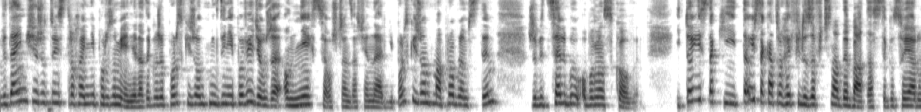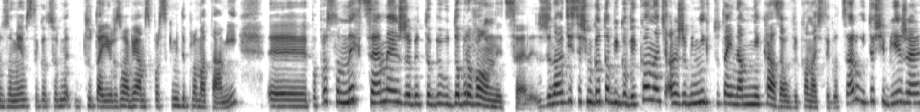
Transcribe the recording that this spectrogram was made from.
wydaje mi się, że to jest trochę nieporozumienie, dlatego że polski rząd nigdy nie powiedział, że on nie chce oszczędzać energii. Polski rząd ma problem z tym, żeby cel był obowiązkowy. I to jest, taki, to jest taka trochę filozoficzna debata, z tego co ja rozumiem, z tego co tutaj rozmawiałam z polskimi dyplomatami. Yy, po prostu my chcemy, żeby to był dobrowolny cel, że nawet jesteśmy gotowi go wykonać, ale żeby nikt tutaj nam nie kazał wykonać tego celu i to się bierze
